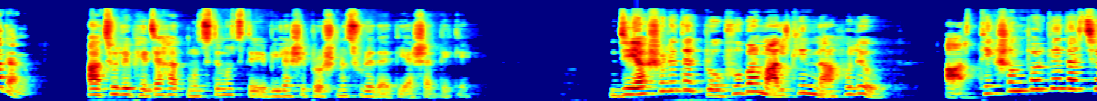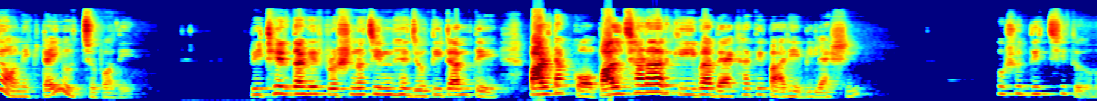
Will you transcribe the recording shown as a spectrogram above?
না কেন? আঁচলে ভেজা হাত মুছতে মুছতে বিলাসী প্রশ্ন ছুড়ে দেয় তিয়াসার দিকে। যে আসলে তার প্রভু বা মালকিন না হলেও আর্থিক সম্পর্কে তার চেয়ে অনেকটাই উচ্চপদে। পিঠের দাগের প্রশ্ন চিহ্নে জ্যোতি টানতে পাল্টা কপাল ছাড়া আর কী বা দেখাতে পারে বিলাসী? ওষুধ দিচ্ছি তো।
